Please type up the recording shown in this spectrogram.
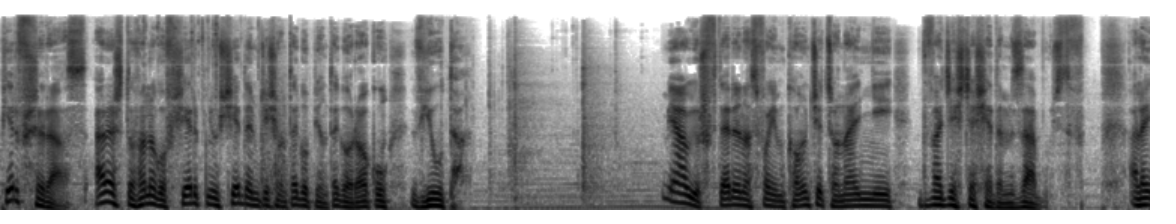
Pierwszy raz aresztowano go w sierpniu 75 roku w Utah. Miał już wtedy na swoim koncie co najmniej 27 zabójstw. Ale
